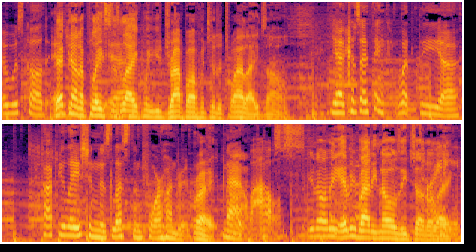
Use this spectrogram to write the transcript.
It was called That kind of place is like when you drop off into the twilight zone. Yeah, because I think what the uh, population is less than four hundred Right. now. Oh, wow. You know what I mean? Everybody knows each other, Tiny. like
